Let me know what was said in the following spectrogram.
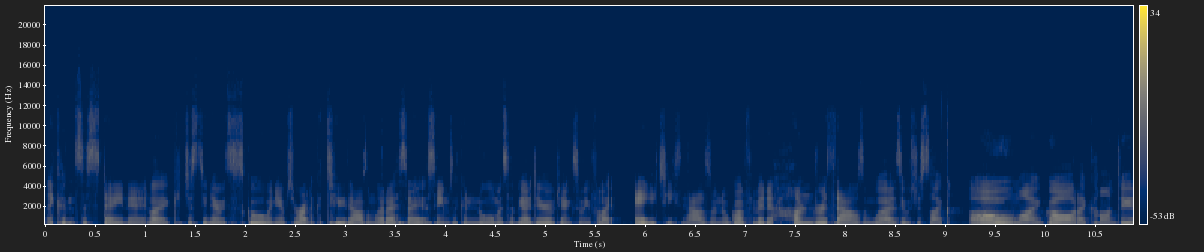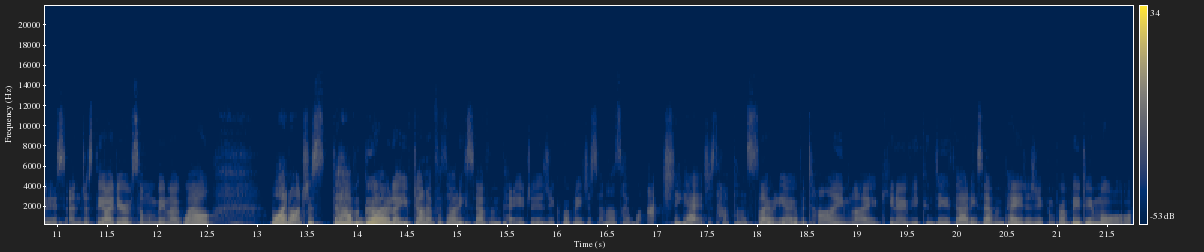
I couldn't sustain it. Like just you know, it's school when you have to write like a two thousand word essay. It seems like enormous. Like the idea of doing something for like eighty thousand or God forbid a hundred thousand words. It was just like, oh my god, I can't do this. And just the idea of someone being like, well why not just have a go? Like you've done it for 37 pages. You could probably just and I was like, well actually yeah, it just happens slowly over time. Like, you know, if you can do 37 pages, you can probably do more.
